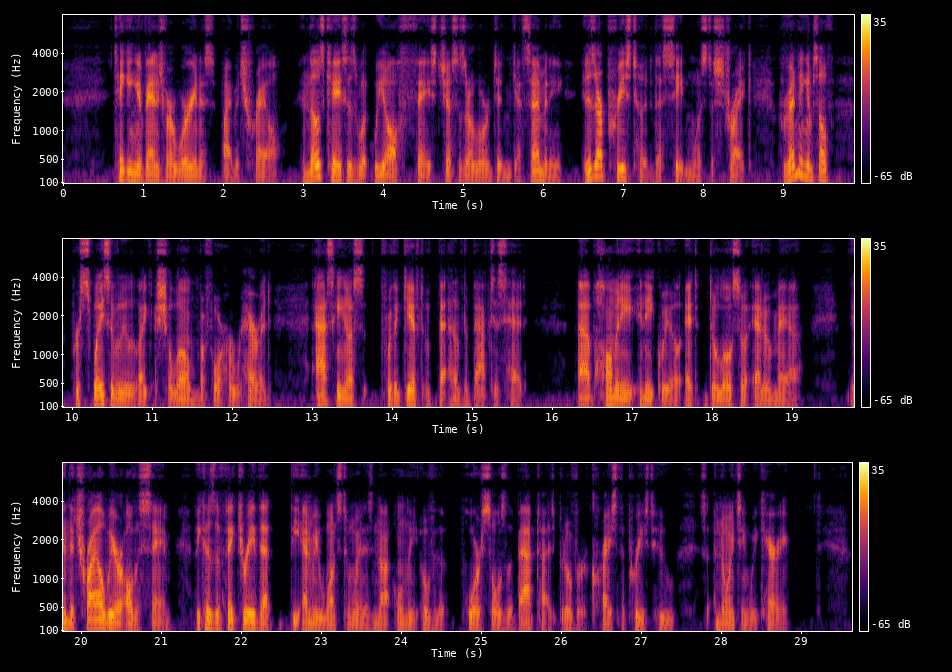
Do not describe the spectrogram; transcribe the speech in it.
taking advantage of our weariness by betrayal. In those cases, what we all face, just as our Lord did in Gethsemane, it is our priesthood that Satan wants to strike, preventing himself persuasively like Salome before Herod, asking us for the gift of, of the Baptist's head. Ab homini iniquo et doloso ero mea. In the trial, we are all the same, because the victory that the enemy wants to win is not only over the poor souls of the baptized, but over Christ the priest, whose anointing we carry.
